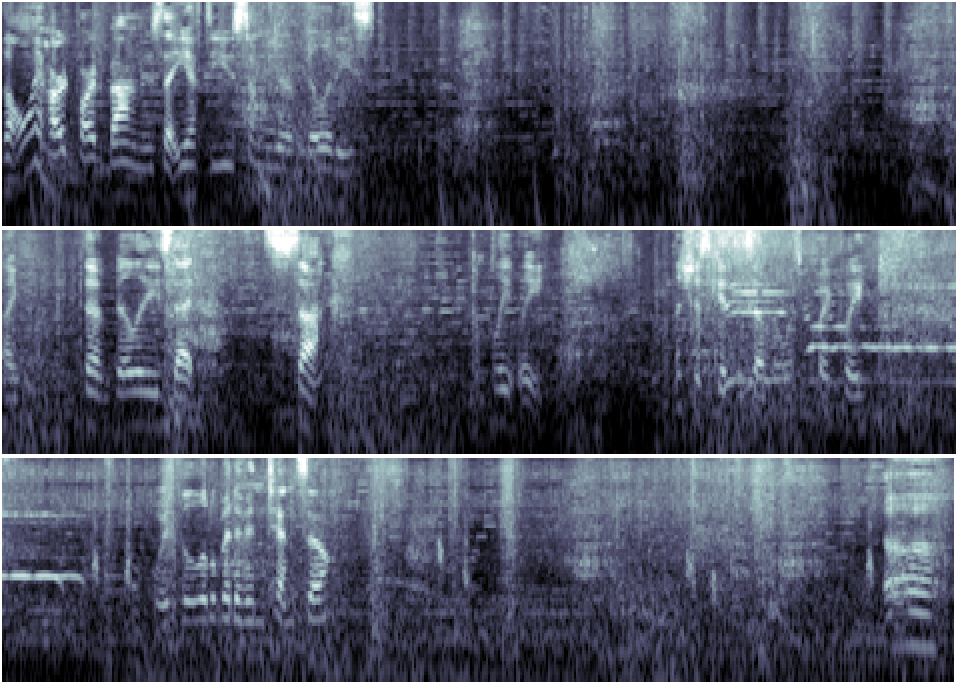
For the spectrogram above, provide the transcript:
The only hard part about him is that you have to use some of your abilities. Like, the abilities that suck. Completely. Let's just get this over with quickly. With a little bit of Intenso. Ugh.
